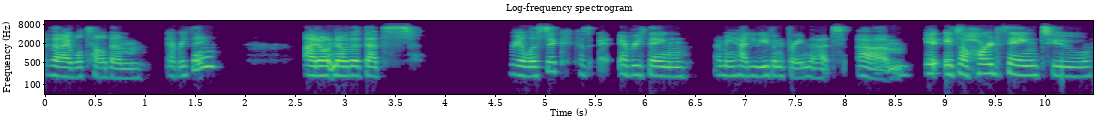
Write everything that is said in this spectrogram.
that I will tell them everything. I don't know that that's realistic because everything I mean, how do you even frame that? Um, it, it's a hard thing to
